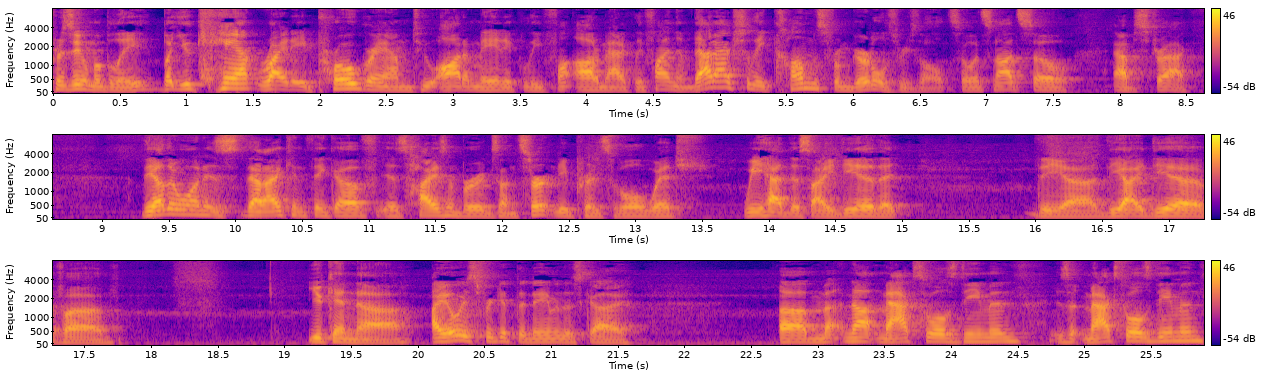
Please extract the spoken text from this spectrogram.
presumably, but you can't write a program to automatically automatically find them. That actually comes from Gödel's result, so it's not so abstract. The other one is that I can think of is Heisenberg's uncertainty principle, which we had this idea that the uh, the idea of uh, you can uh, I always forget the name of this guy. Uh, not Maxwell's demon. Is it Maxwell's demon?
